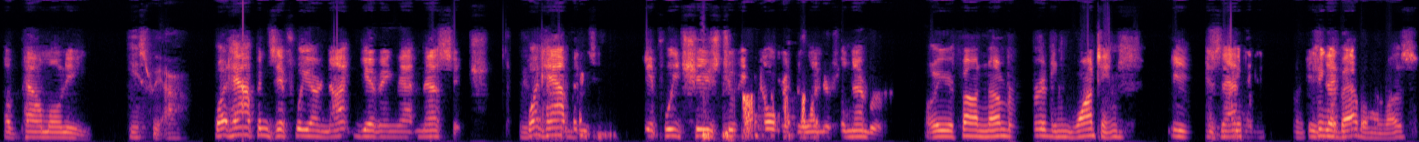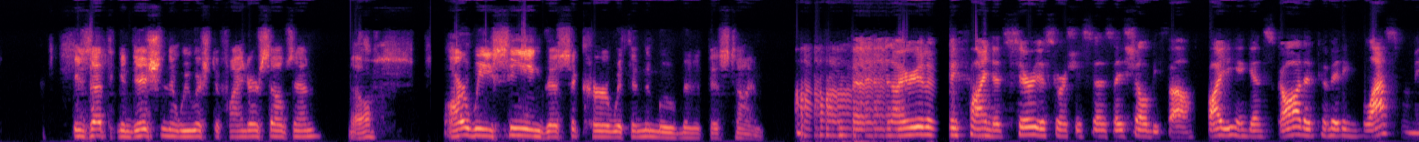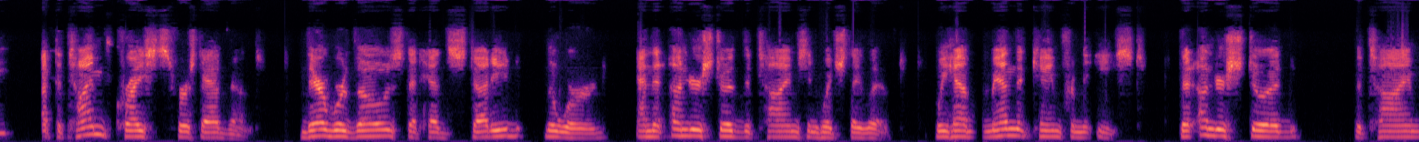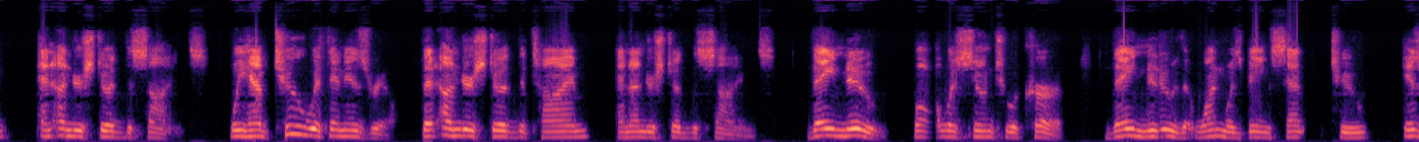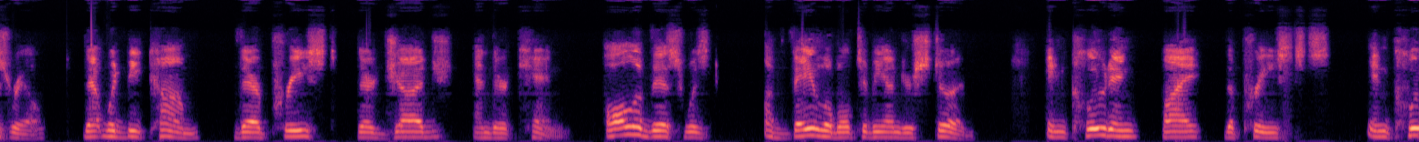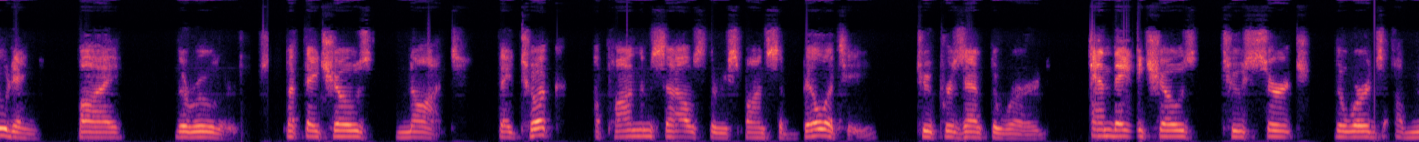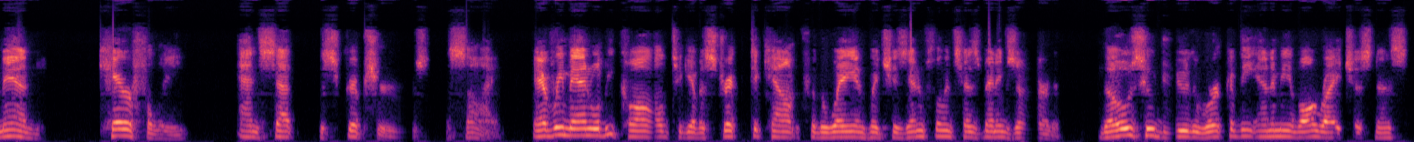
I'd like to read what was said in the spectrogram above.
of Palmoni? Yes, we are. What happens if we are not giving that message? What happens if we choose to ignore the wonderful number. Well, you're found numbered and wanting. Is that like Is King that- of Babylon was. is that the condition that we wish to find ourselves in? No. Are we seeing this occur within the movement at this time? Um, and I really find it serious where she says they shall be found fighting against God and committing blasphemy. At the time of Christ's first advent, there were those that had studied the word and that understood the times in which they lived. We have men that came from the east that understood the time and understood the signs. We have two within Israel that understood the time and understood the signs. They knew what was soon to occur. They knew that one was being sent to Israel that would become their priest, their judge, and their king. All of this was available to be understood, including by the priests, including by the rulers. But they chose not. They took upon themselves the responsibility to present the word, and they chose to search the words of men carefully and set the scriptures aside. Every man will be called to give a strict account for the way in which his influence has been exerted. Those who do the work of the enemy of all righteousness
